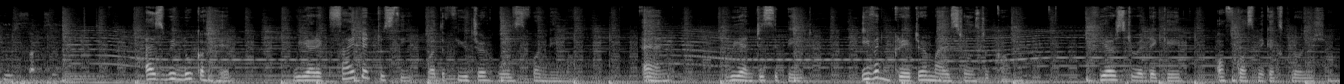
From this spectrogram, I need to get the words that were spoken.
huge success. As we look ahead, we are excited to see what the future holds for NEMA and we anticipate even greater milestones to come. Here's to a decade of cosmic exploration.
